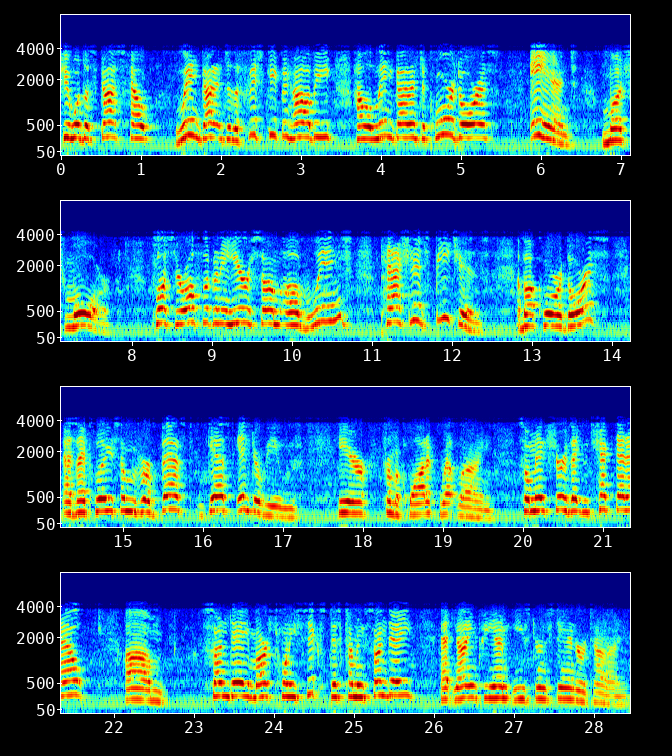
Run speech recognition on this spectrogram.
She will discuss how Lynn got into the fish keeping hobby, how Lynn got into Corydoras, and much more. Plus, you're also going to hear some of Lynn's passionate speeches about Corydoras as I play some of her best guest interviews here from Aquatic Wetline. So make sure that you check that out. Um, Sunday, March 26th, this coming Sunday at 9 p.m. Eastern Standard Time.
